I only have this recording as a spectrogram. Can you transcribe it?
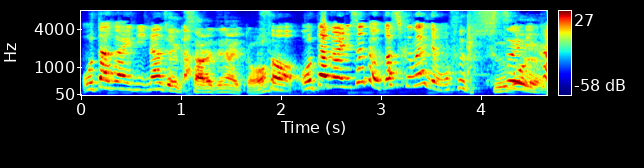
お互いになぜか。テイクされてないと？そう。お互いに、それっておかしくないでも、ふ普通に考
